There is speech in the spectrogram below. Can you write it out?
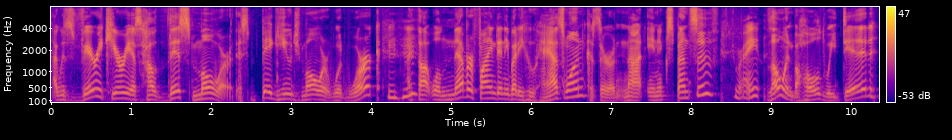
I was very curious how this mower, this big, huge mower, would work. Mm-hmm. I thought we'll never find anybody who has one because they're not inexpensive. right? Lo and behold, we did,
